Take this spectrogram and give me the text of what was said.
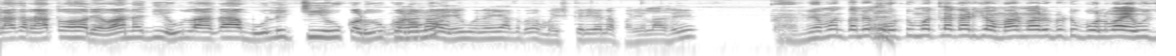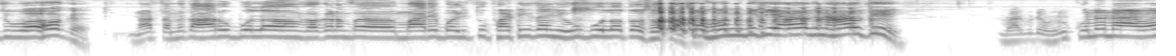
લાગે રાતો રહેવા નથી એવું લાગે આ બોલી જ છે એવું કડવું ના, ના, કડવું એવું નહીં આ તો બધા મશ્કરીયાના ભરેલા છે. મહેમાન તમે ખોટું મત લગાડજો. અમાર મારું બેટું બોલવા એવું જોવા હો કે? ના તમે તો સારું બોલો. વગણ મારે બળી તું ફાટી જાય ને એવું બોલો તો છો પાછા. તો બીજી આવે ને આવતી? મારા બેટા હું કોને ના આવે?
